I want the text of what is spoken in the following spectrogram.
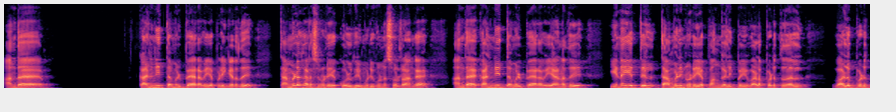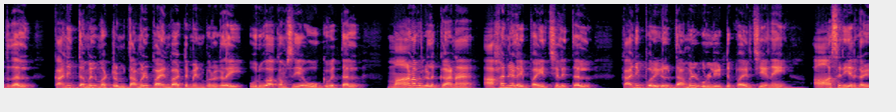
அந்த கணினித்தமிழ் பேரவை அப்படிங்கிறது தமிழக அரசினுடைய கொள்கை முடிவுன்னு சொல்கிறாங்க அந்த கணினித்தமிழ் பேரவையானது இணையத்தில் தமிழினுடைய பங்களிப்பை வளப்படுத்துதல் வலுப்படுத்துதல் கனித்தமிழ் மற்றும் தமிழ் பயன்பாட்டு மென்பொருள்களை உருவாக்கம் செய்ய ஊக்குவித்தல் மாணவர்களுக்கான அகநிலை பயிற்சி அளித்தல் கணிப்பொறியில் தமிழ் உள்ளீட்டு பயிற்சியினை ஆசிரியர்கள்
